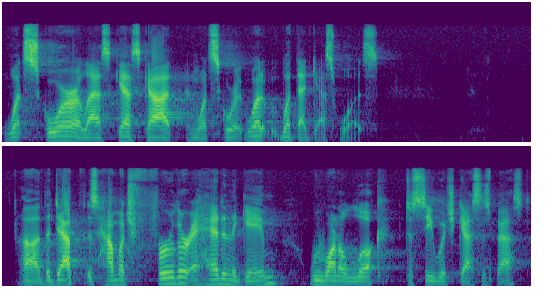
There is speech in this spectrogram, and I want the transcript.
what score our last guess got, and what, score, what, what that guess was. Uh, the depth is how much further ahead in the game we want to look to see which guess is best.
